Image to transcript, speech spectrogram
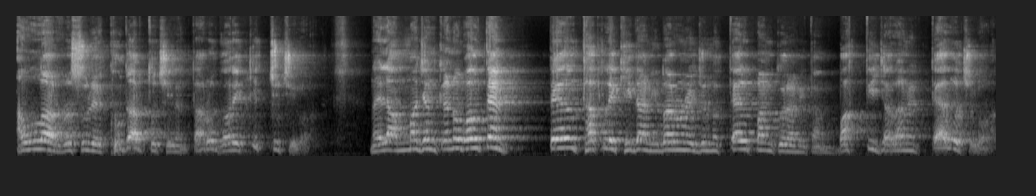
আল্লাহর রসুলের ক্ষুধার্ত ছিলেন, তারও ঘরে কিচ্ছু ছিল না। নাইলে আম্মাজান কেন বলতেন? তেল থাকলে খিদা নিবারণের জন্য তেল পান করে নিতাম। বাতি জ্বালানোর তেলও ছিল না।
